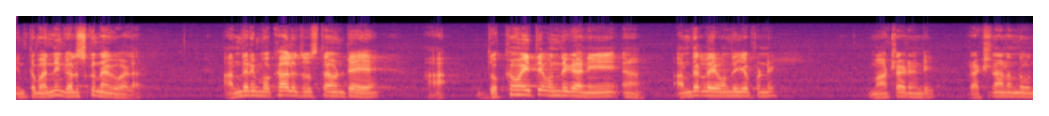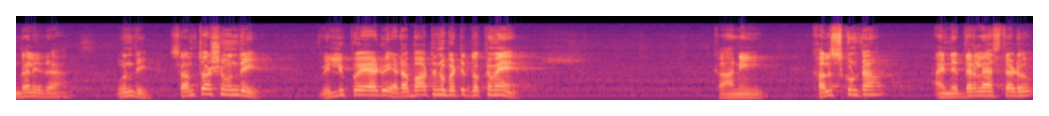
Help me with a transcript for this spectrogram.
ఇంతమందిని కలుసుకున్నాం ఇవాళ. అందరి ముఖాలు చూస్తూ ఉంటే దుఃఖం అయితే ఉంది కానీ అందరిలో ఏముందో చెప్పండి? మాట్లాడండి. రక్షణానందం ఉందా లేదా? ఉంది. సంతోషం ఉంది. వెళ్ళిపోయాడు ఎడబాటును బట్టి దుఃఖమే. కానీ కలుసుకుంటాం. ఆయన నిద్రలేస్తాడు.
